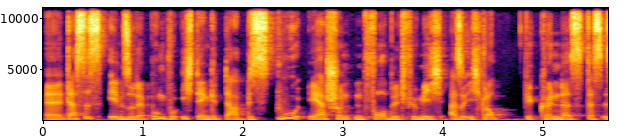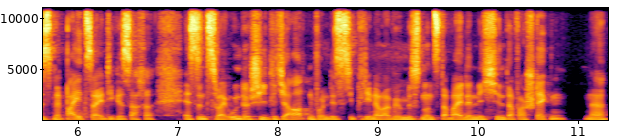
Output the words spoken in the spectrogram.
Äh, Das ist eben so der Punkt, wo ich denke, da bist du eher schon ein Vorbild für mich. Also ich glaube, wir können das, das ist eine beidseitige Sache. Es sind zwei unterschiedliche Arten von Disziplin, aber wir müssen uns da beide nicht hinter verstecken. Ne?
